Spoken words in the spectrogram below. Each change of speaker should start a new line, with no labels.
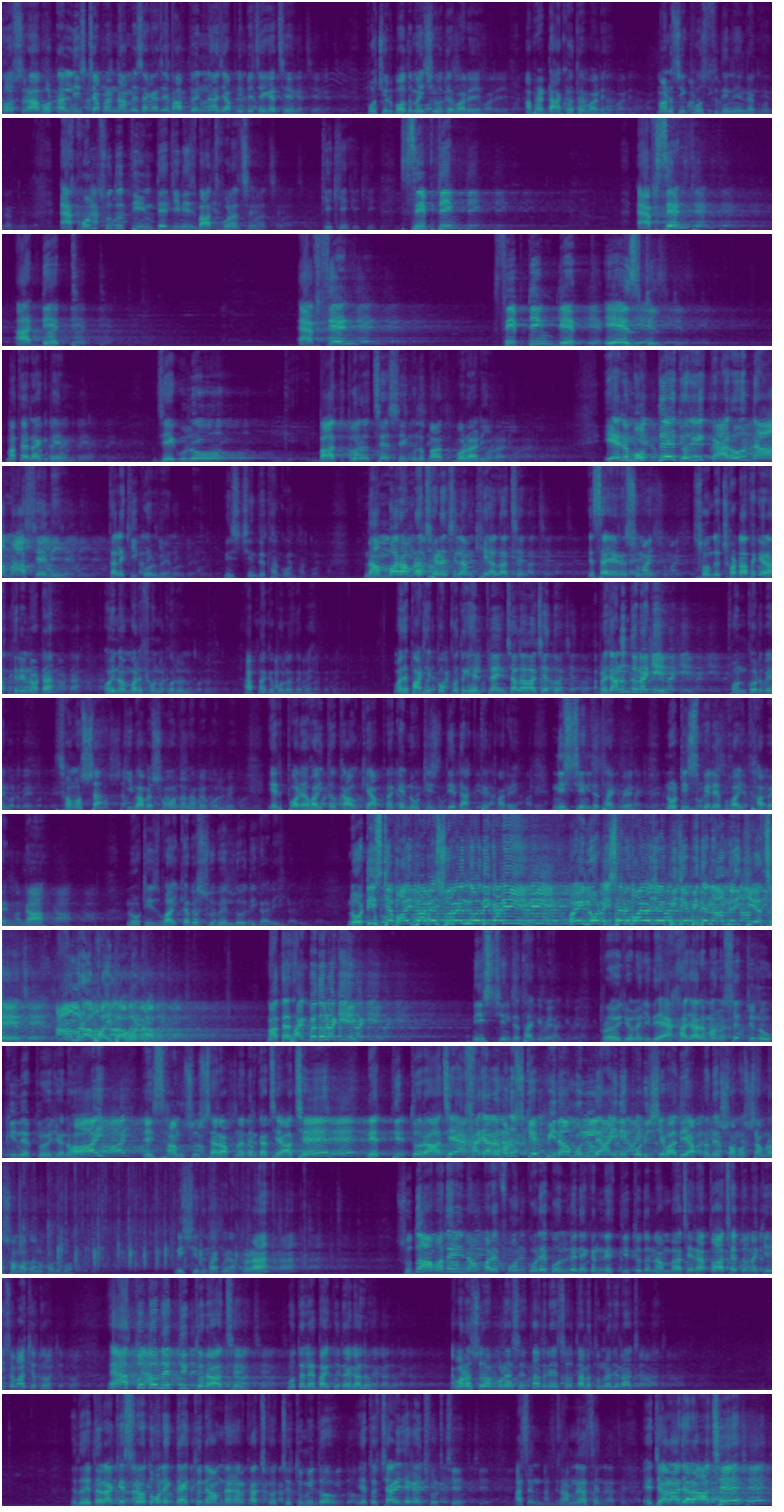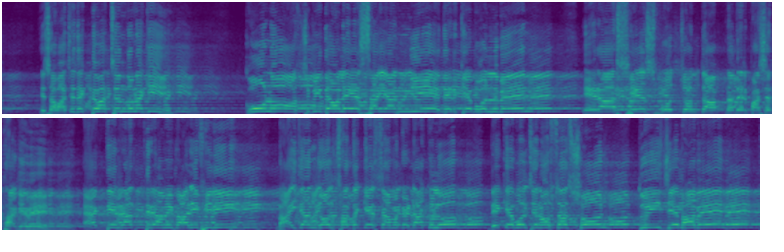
খসড়া, ভোটার লিস্টে আপনার নামে এসে যে ভাববেন না যে আপনি বেঁচে গেছেন। প্রচুর বদমাইশি হতে পারে, আপনার ডাক হতে পারে, মানসিক প্রস্তুতি নিয়ে রাখুন। এখন শুধু তিনটে জিনিস বাদ পড়েছে। কি কি? শিফটিং অ্যাবসেন্ট আর death absent shifting death ASD মাথায় রাখবেন, যেগুলো বাদ পড়েছে, সেগুলো বাদ পড়ারই। এর মধ্যে যদি কারও নাম আসেনি, তাহলে কি করবেন? নিশ্চিন্তে থাকুন। নাম্বার আমরা ছেড়েছিলাম, খেয়াল আছে? এসআইআর এর সময়। সন্ধ্যে ছটা থেকে রাত্রি নটা। ওই নম্বরে ফোন করুন। আপনাকে বলে দেবে। আমাদের পার্টির পক্ষ থেকে হেল্পলাইন চালাও আছে তো? আপনারা জানেন তো নাকি? ফোন করবেন। সমস্যা? কীভাবে সমাধান হবে বলবে। এরপরে হয়তো কাউকে আপনাকে নোটিশ দিয়ে ডাকতে পারে। নিশ্চিন্তে থাকবেন নোটিশ পেলে ভয় খাবেন না। নোটিশ ভয় খাবে শুভেন্দু অধিকারী। নোটিশকে ভয় পাবে শুভেন্দু অধিকারী। ওই নোটিশের ভয় যে বিজেপিতে নাম লিখিয়েছে। আমরা ভয় পাবো না। মাথায় থাকবে তো নাকি? নিশ্চিন্তে থাকবে। প্রয়োজনে যদি এক হাজার মানুষের জন্য উকিলের প্রয়োজন হয়, এই শামসুর স্যার আপনাদের কাছে আছে, নেতৃত্বরা আছে। এক হাজার মানুষকে বিনামূল্যে আইনি পরিষেবা দিয়ে আপনাদের সমস্যা আমরা সমাধান করব। নিশ্চিন্তে থাকবেন আপনারা। শুধু আমাদের এই নাম্বারে ফোন করে বলবেন, এখানে নেতৃত্ব তো নাম্বার আছে, এরা তো আছে তো নাকি? এইসব আছে তো? এত তো নেতৃত্বরা আছে। মোতালে ভাই কোথায় গেল? এবার আসো পরে আসে তাদের এসো তারা তোমরা যারা আছো। এ তো- এ রাকেশরাও তো অনেক দায়িত্ব নিয়ে আমডাঙ্গার কাজ করছে। তুমি তো এ তো চারি জায়গায় ছুটছে। আসেন, সামনে আসেন। এ যারা যারা আছে, এসব আছে দেখতে পাচ্ছেন তো নাকি? কোন অসুবিধা হলে এসআইআর নিয়ে এদেরকে বলবেন, এরা শেষ পর্যন্ত আপনাদের পাশে থাকবে। একদিন রাত্রে আমি বাড়ি ফিরি, ভাইজান জলসা থেকে এসে আমাকে ডাকলো, ডেকে বলছেন, ওস্তাদ, শোন, তুই যেভাবে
